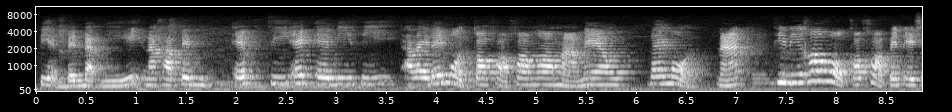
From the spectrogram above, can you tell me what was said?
เปลี่ยนเป็นแบบนี้นะคะ เป็น f g x a b c อะไรได้หมดกขอคองอหมาแมวได้หมดนะ ทีนี้ข้อ 6เขาขอเป็น h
